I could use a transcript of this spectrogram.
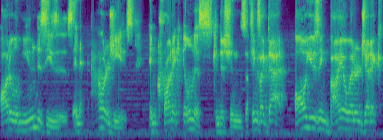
autoimmune diseases and allergies and chronic illness conditions, things like that, all using bioenergetic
